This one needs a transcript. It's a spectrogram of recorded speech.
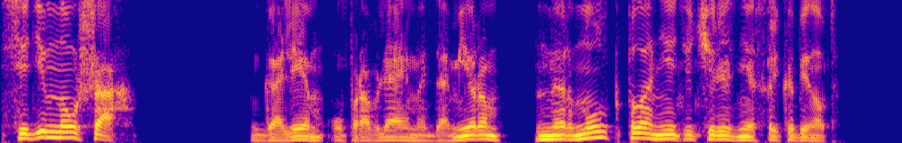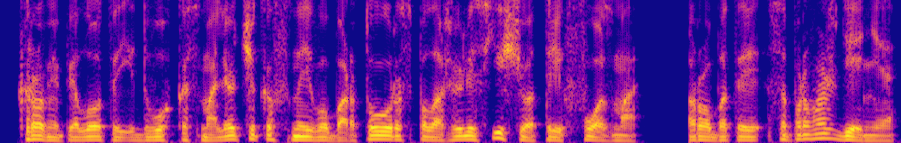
«Сидим на ушах!» Голем, управляемый Дамиром, нырнул к планете через несколько минут. Кроме пилота и двух космолетчиков, на его борту расположились еще три ФОЗМа, роботы сопровождения,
